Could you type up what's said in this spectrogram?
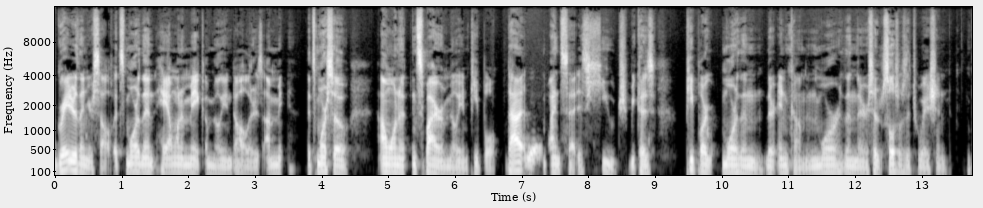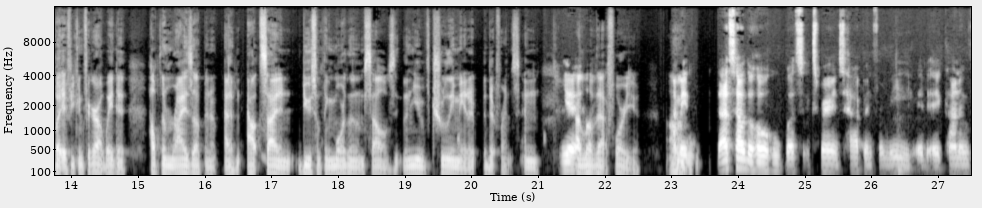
greater than yourself. It's more than hey, I want to make a million dollars. I'm. It's more so I want to inspire a million people. That yeah. mindset is huge because people are more than their income and more than their social situation. But if you can figure out a way to help them rise up and outside and do something more than themselves, then you've truly made a, a difference. And yeah, I love that for you. Um, I mean, that's how the whole hoop bus experience happened for me. It it kind of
